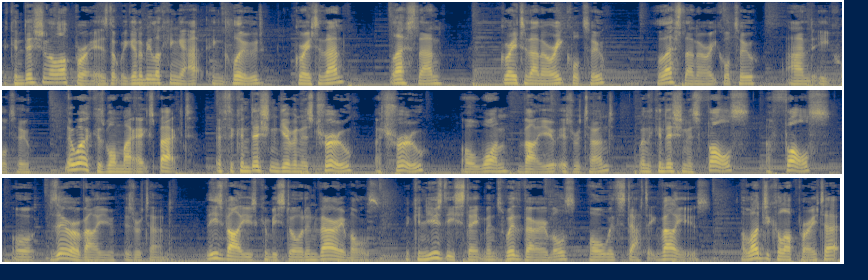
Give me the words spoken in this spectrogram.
The conditional operators that we're going to be looking at include greater than, less than, greater than or equal to, less than or equal to, and equal to. They work as one might expect. If the condition given is true, a true, or 1 value is returned. When the condition is false, a false, or 0 value is returned. These values can be stored in variables. We can use these statements with variables or with static values. A logical operator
